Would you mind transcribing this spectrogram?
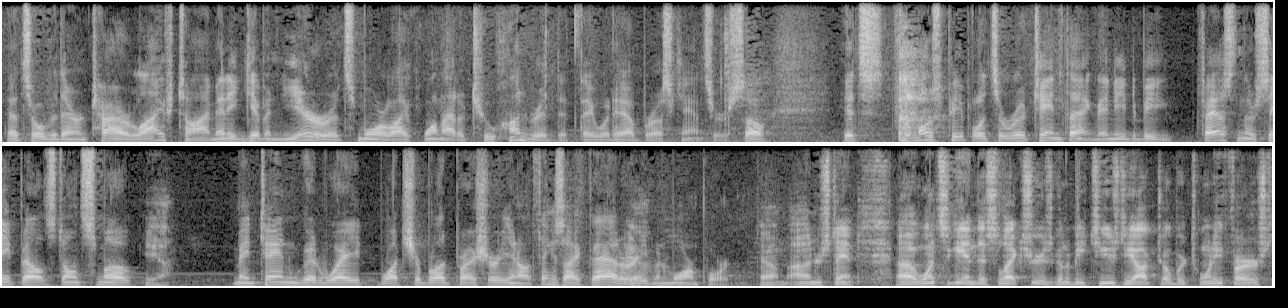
That's over their entire lifetime. Any given year, it's more like one out of 200 that they would have breast cancer. So it's, for most people, it's a routine thing. They need to be fasten their seatbelts, don't smoke, Yeah. maintain good weight, watch your blood pressure, you know, things like that are Yeah. even more important. Yeah, I understand. Uh, once again, this lecture is going to be Tuesday, October 21st.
